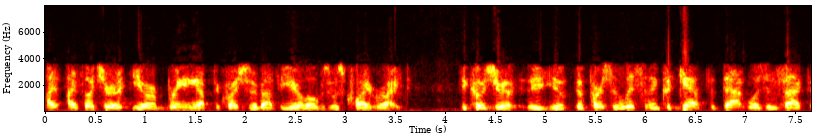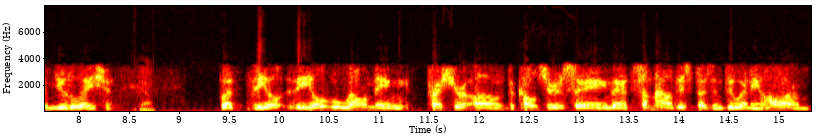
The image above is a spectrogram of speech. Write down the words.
I, I thought your your bringing up the question about the earlobes was quite right, because you're, you, the person listening could get that that was in fact a mutilation. Yeah. But the the overwhelming pressure of the culture saying that somehow this doesn't do any harm.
